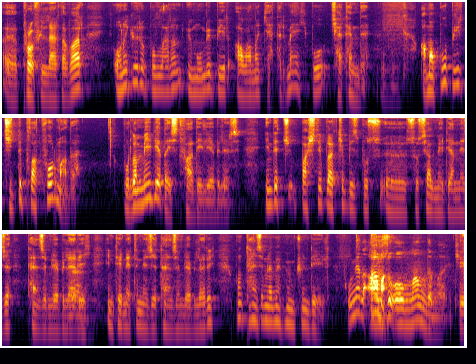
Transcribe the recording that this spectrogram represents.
e, profillər də var. Ona görə bunların ümumi bir alana gətirmək bu çətindir. Hı -hı. Amma bu bir ciddi platformadır. Burada media da istifadə edə bilər. İndi başlayıblar ki, biz bu e, sosial medianı necə tənzimləyə bilərik, Bəli. interneti necə tənzimləyə bilərik. Bunu tənzimləmək mümkün deyil. Ümumiyyətlə arzu olunandırmı ki,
